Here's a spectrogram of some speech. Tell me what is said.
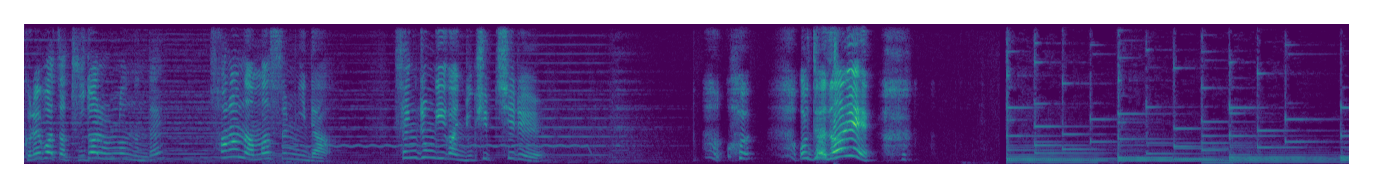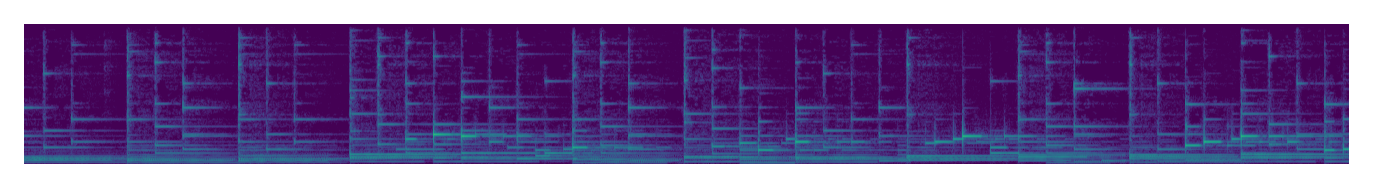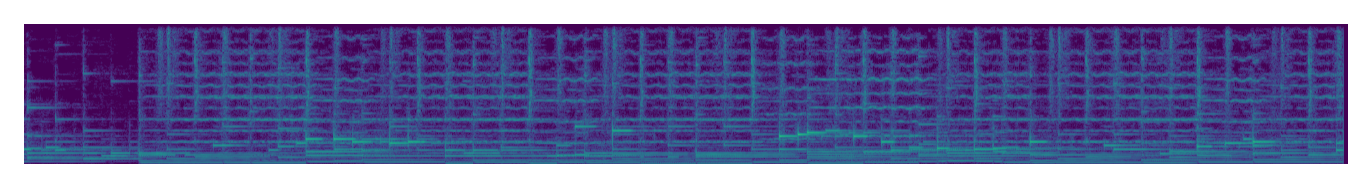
그래봤자 두 달을 흘렀는데? 살아남았습니다. 생존기간 67일. 어, 어, 대단해!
